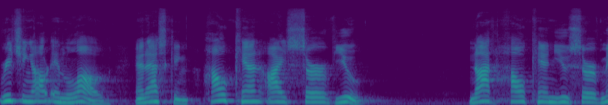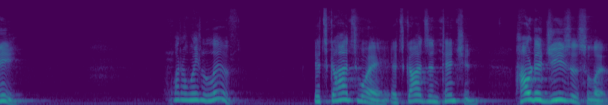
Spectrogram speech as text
reaching out in love and asking, How can I serve you? Not, How can you serve me? What a way to live! It's God's way, it's God's intention. How did Jesus live?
